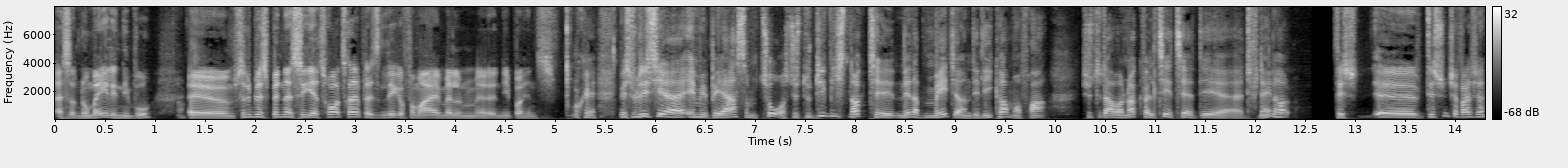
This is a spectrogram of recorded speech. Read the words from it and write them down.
altså normale niveau. Okay. Øh, så det bliver spændende at se. Jeg tror, at tredjepladsen ligger for mig mellem øh, Nib og Hens. Okay. Hvis du lige siger MIBR som to, synes du, de viste nok til netop majoren, det lige kommer fra? Synes du, der var nok kvalitet til, at det er et finalehold? Det, øh, det synes jeg faktisk, ja.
